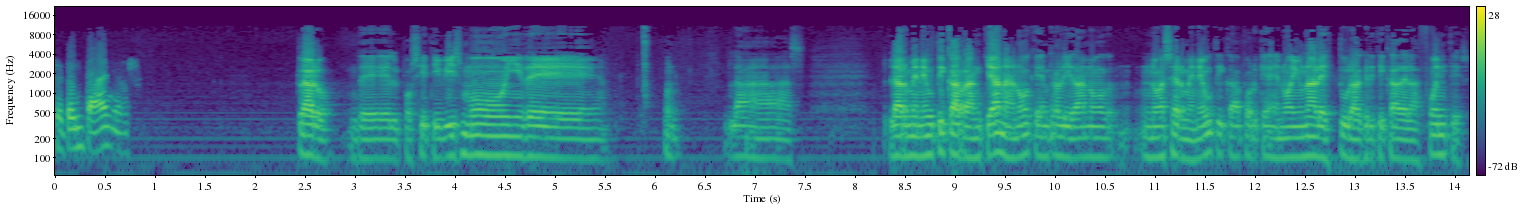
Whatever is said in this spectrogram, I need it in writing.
70 años. claro, del positivismo y de bueno, las, la hermenéutica rankiana, ¿no? que en realidad no, no es hermenéutica porque no hay una lectura crítica de las fuentes.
